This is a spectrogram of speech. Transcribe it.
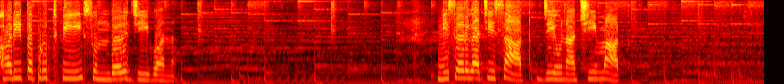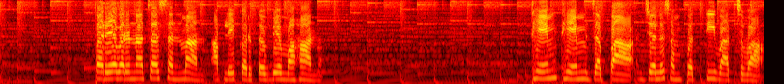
हरित पृथ्वी सुंदर जीवन. निसर्गाची साथ जीवनाची मात. पर्यावरणाचा सन्मान आपले कर्तव्य महान. थेंब थेंब जपा जलसंपत्ती वाचवा.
